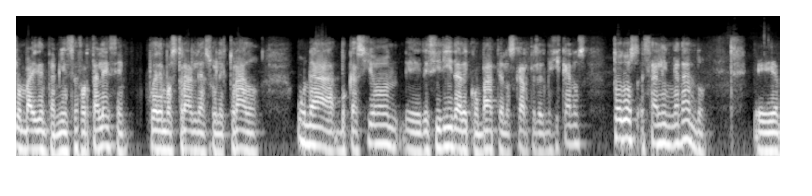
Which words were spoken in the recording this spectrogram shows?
John Biden también se fortalece, puede mostrarle a su electorado una vocación eh, decidida de combate a los cárteles mexicanos, todos salen ganando. Eh,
